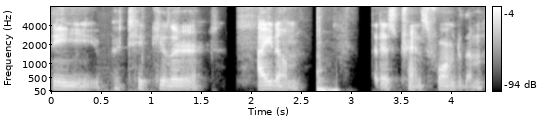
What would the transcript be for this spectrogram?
the particular item that has transformed them.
